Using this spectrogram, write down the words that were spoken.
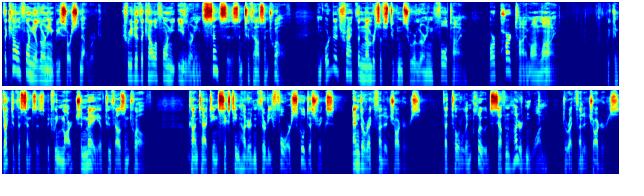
The California Learning Resource Network created the California e-learning census in 2012 in order to track the numbers of students who are learning full-time or part-time online. We conducted the census between March and May of 2012, contacting 1,634 school districts and direct funded charters. That total includes 701 direct funded charters.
